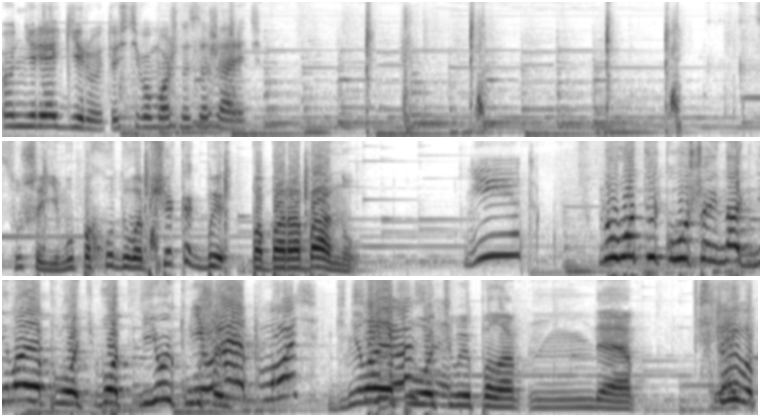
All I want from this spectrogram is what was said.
Он не реагирует, то есть его можно зажарить. Слушай, ему походу вообще как бы по барабану. Нет. Ну вот и кушай, на, гнилая плоть. Вот, ее и кушай. Гнилая плоть? Гнилая Серьезно? плоть выпала. М да. Стоило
